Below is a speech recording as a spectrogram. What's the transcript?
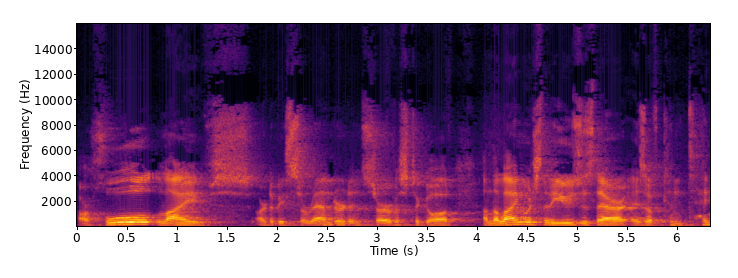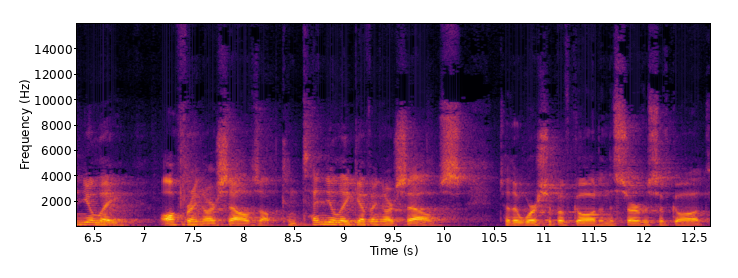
our whole lives are to be surrendered in service to God. And the language that he uses there is of continually offering ourselves up, continually giving ourselves to the worship of God and the service of God.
